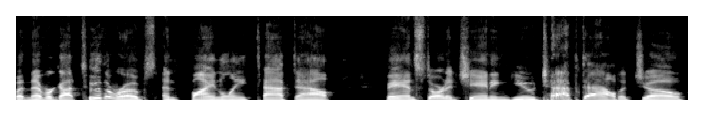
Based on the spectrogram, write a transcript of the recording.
but never got to the ropes and finally tapped out. Fans started chanting, You tapped out at Joe.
